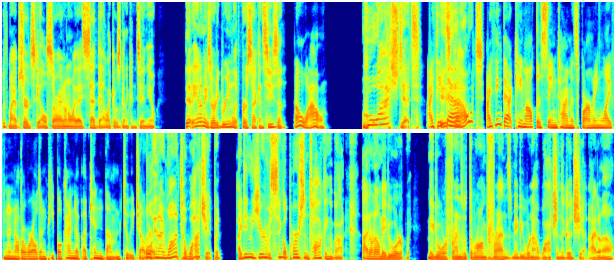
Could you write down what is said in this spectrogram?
with my absurd skill. Sorry, I don't know why I said that like it was going to continue. That anime's already greenlit for a second season. oh wow. Who watched it? I think Is that it out? I think that came out the same time as Farming Life in Another World, and people kind of akin them to each other. Well, and I want to watch it, but I didn't hear a single person talking about. it. I don't know. Maybe we're maybe we're friends with the wrong friends. Maybe we're not watching the good shit. I don't know.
